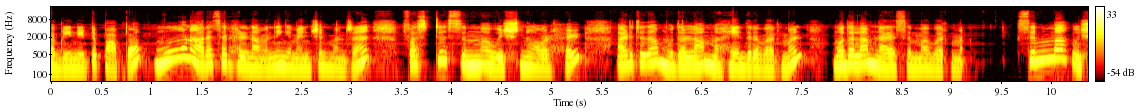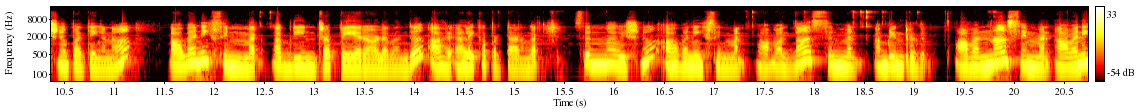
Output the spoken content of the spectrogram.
அப்படின்ட்டு பார்ப்போம். மூணு அரசர்கள் நான் வந்து இங்கே மென்ஷன் பண்ணுறேன் ஃபஸ்ட்டு சிம்ம விஷ்ணு அவர்கள் அடுத்ததா முதலாம் மகேந்திரவர்மன் முதலாம் நரசிம்மவர்மன். சிம்ம விஷ்ணு பார்த்தீங்கன்னா அவனி சிம்மர் அப்படின்ற பெயரால் வந்து அழைக்கப்பட்டாருங்க. சிம்ம விஷ்ணு அவனி சிம்மன் அவன் தான் சிம்மன் அப்படின்றது. அவன் தான் சிம்மன் அவனி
